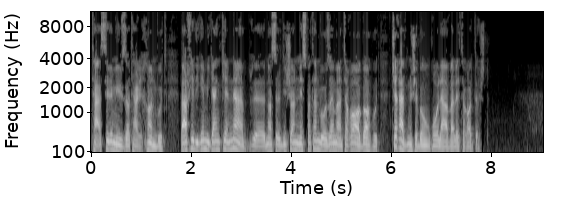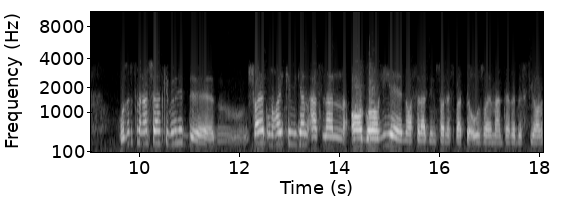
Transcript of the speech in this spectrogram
تأثیر میرزا تقی خان بود. برخی دیگه میگن که نه ناصر شاه نسبتا به اوضاع منطقه آگاه بود. چقدر میشه به اون قول اول اعتقاد داشت؟ حضورتون عرض شود که ببینید شاید اونهایی که میگن اصلا آگاهی ناصرالدین شاه نسبت به اوضاع منطقه بسیار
